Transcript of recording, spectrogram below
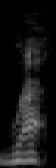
rat.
